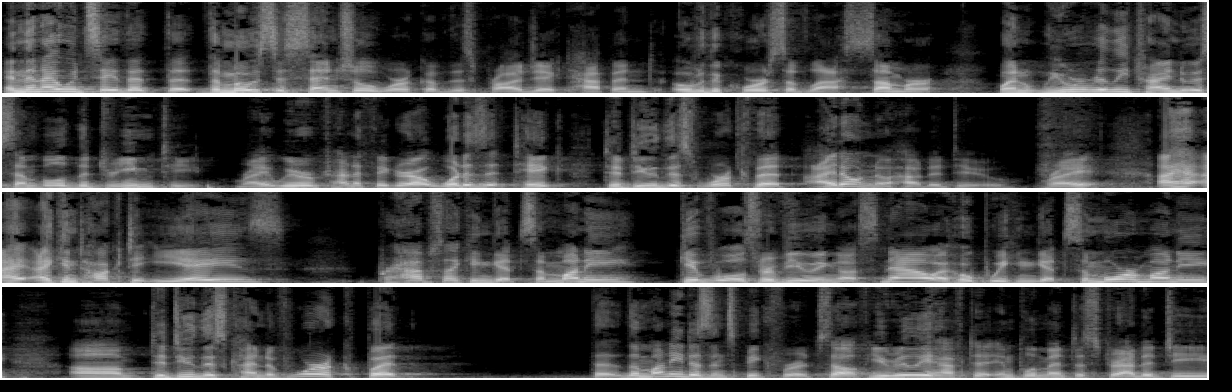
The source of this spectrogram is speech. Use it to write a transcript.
And then I would say that the, the most essential work of this project happened over the course of last summer when we were really trying to assemble the dream team, right? We were trying to figure out what does it take to do this work that I don't know how to do, right? I, I, I can talk to EAs. Perhaps I can get some money. GiveWell's reviewing us now. I hope we can get some more money um, to do this kind of work, but the, the money doesn't speak for itself. You really have to implement a strategy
